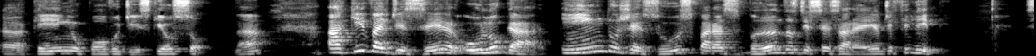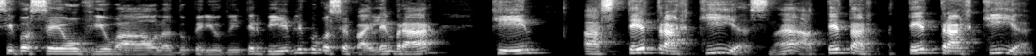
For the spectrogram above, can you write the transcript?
uh, quem o povo diz que eu sou, né? Aqui vai dizer o lugar, indo Jesus para as bandas de Cesareia de Filipe. Se você ouviu a aula do período interbíblico, você vai lembrar que as tetrarquias, né, a tetrar, tetrarquia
